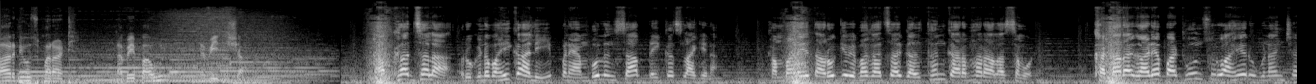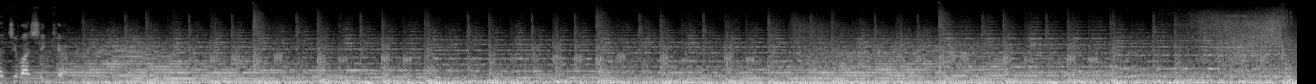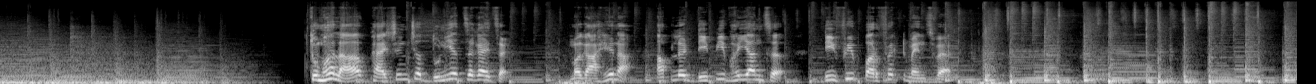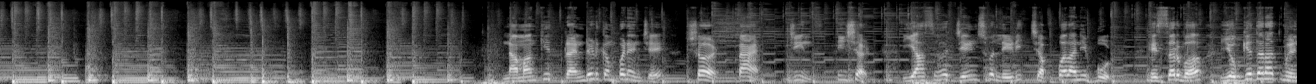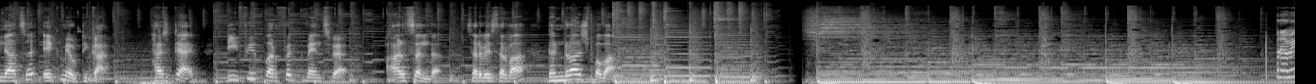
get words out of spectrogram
Star news Marathi. नवे पाऊल नवी दिशा. अपघात झाला रुग्णवाहिका आली पण अँब्युलन्सचा ब्रेकच लागेना. खंबाळेत आरोग्य विभागाचा गलथन कारभार आला समोर. खटारा गाड्या पाठवून सुरू आहे रुग्णांच्या जीवाशी खेळ. तुम्हाला फॅशनच्या दुनियेत जगायचंय. मग आहे ना आपलं डीपी भैयांचं डीफी परफेक्ट मेन्सवेअर नामांकित ब्रँडेड कंपन्यांचे shirt pant jeans T shirt यासह जेंट्स व लेडीज चप्पल आणि बूट हे सर्व योग्य दरात मिळण्याचं एकमेव ठिकाण. Hashtag DP perfect menswear Alsand. सर्वे सर्वा धनराज पवार.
